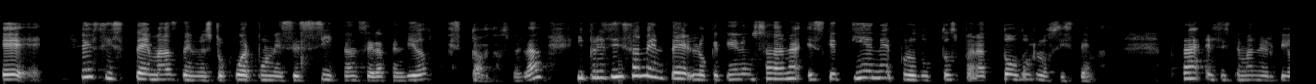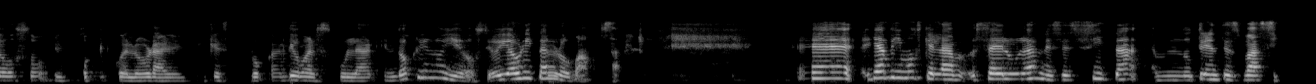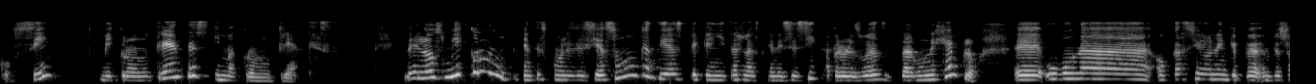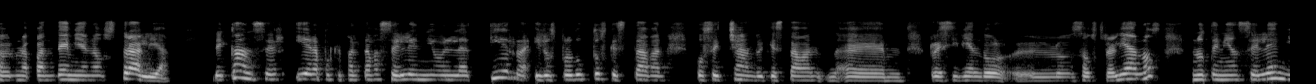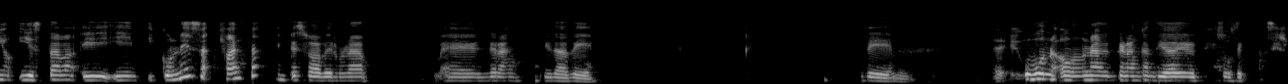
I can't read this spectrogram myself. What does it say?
Eh, ¿Qué sistemas de nuestro cuerpo necesitan ser atendidos? Pues todos, ¿verdad? Y precisamente lo que tiene Usana es que tiene productos para todos los sistemas el sistema nervioso, el tópico, el oral, el digestivo, cardiovascular, endocrino y óseo. Y ahorita lo vamos a ver. Eh, ya vimos que la célula necesita nutrientes básicos, ¿sí? Micronutrientes y macronutrientes. De los micronutrientes, como les decía, son cantidades pequeñitas las que necesita, pero les voy a dar un ejemplo. Eh, hubo una ocasión en que empezó a haber una pandemia en Australia de cáncer y era porque faltaba selenio en la tierra y los productos que estaban cosechando y que estaban em, recibiendo eh, los australianos no tenían selenio y estaba y, con esa falta empezó a haber una eh, gran cantidad de, de eh, hubo una, gran cantidad de casos de cáncer.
